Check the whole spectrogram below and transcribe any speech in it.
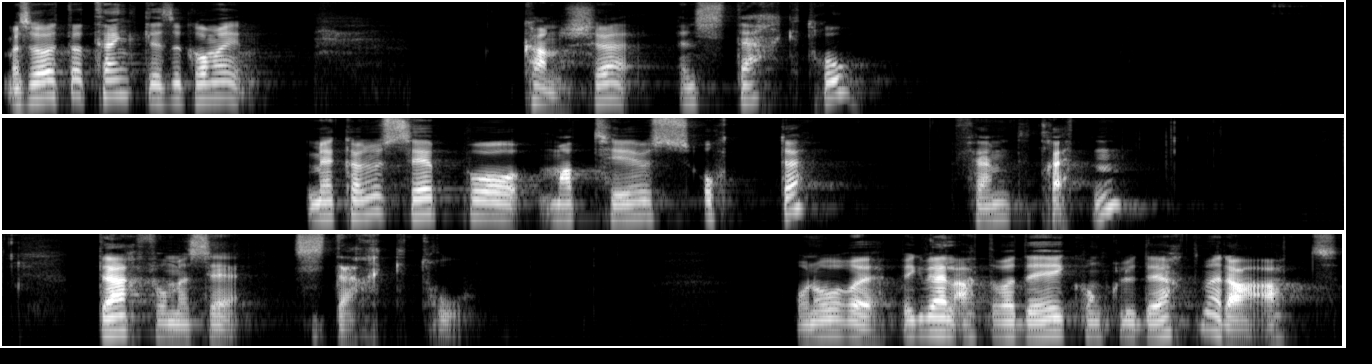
Men så etter å ha tenkt litt, så kom jeg kanskje en sterk tro. Vi kan jo se på Matteus 8, 5-13. Der får vi se sterk tro. Og Nå røper jeg vel at det var det jeg konkluderte med. da, at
